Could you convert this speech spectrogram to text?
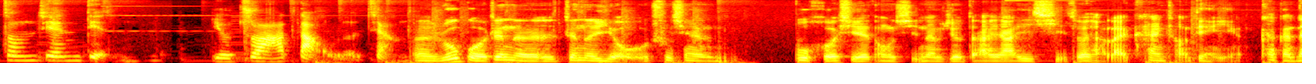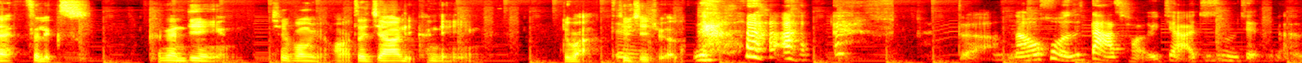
中间点有抓到了，这样。嗯，如果真的真的有出现不和谐的东西，那么就大家一起坐下来看一场电影，看看 Netflix，看看电影，切爆米花，在家里看电影，对吧？就解决了。然后或者是大吵一架，就这么简单，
